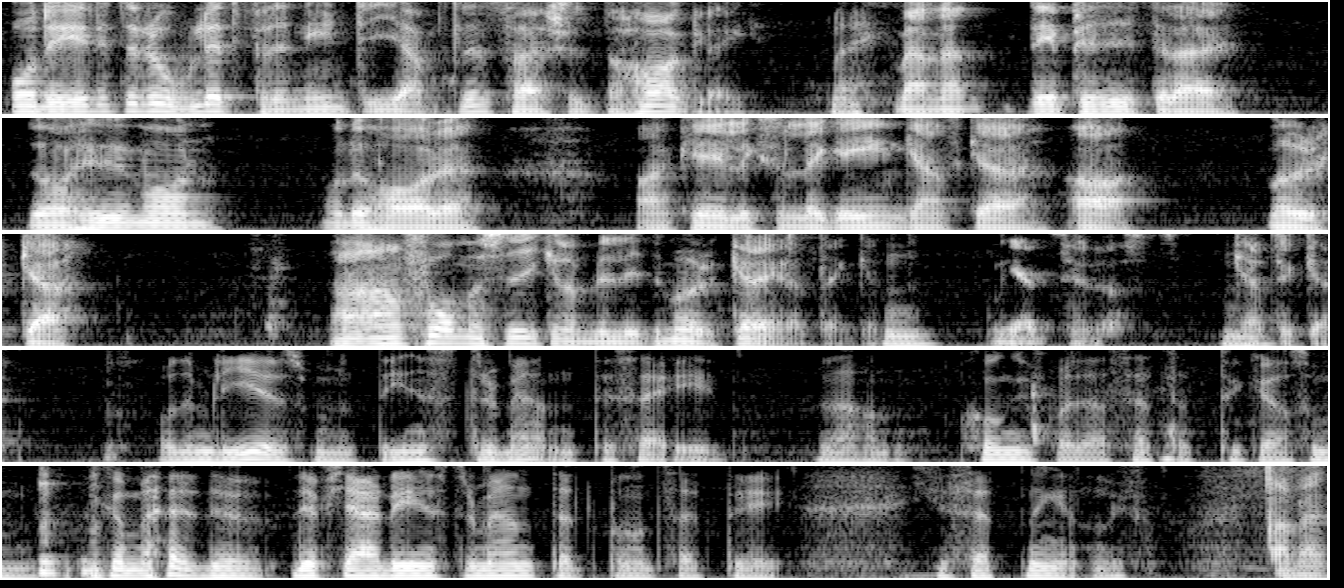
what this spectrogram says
Och det är lite roligt för den är inte egentligen särskilt behaglig. Nej. Men eh, det är precis det där. Du har humorn och du har det. Man kan ju liksom lägga in ganska ja, mörka. Han han får musiken att bli lite mörkare helt enkelt. Mm. Med sin röst, kan jag tycka. Och den blir ju som ett instrument i sig. När han sjunger på det där sättet tycker jag. Som liksom det, det fjärde instrumentet på något sätt i, i sättningen. Liksom. Ja, men,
